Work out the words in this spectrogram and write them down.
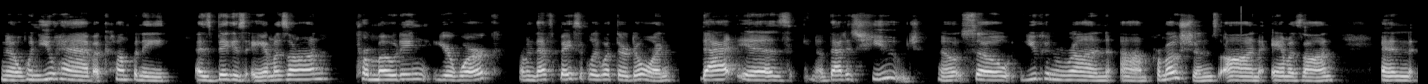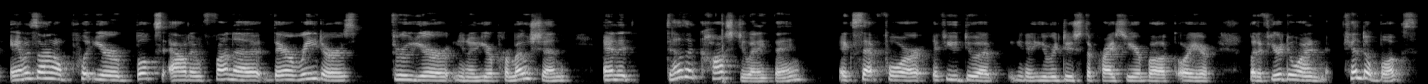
You know, when you have a company as big as Amazon promoting your work, I mean, that's basically what they're doing. That is, you know, that is huge. You know, so you can run um, promotions on Amazon, and Amazon will put your books out in front of their readers through your, you know, your promotion, and it doesn't cost you anything except for if you do a you know you reduce the price of your book or your but if you're doing kindle books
